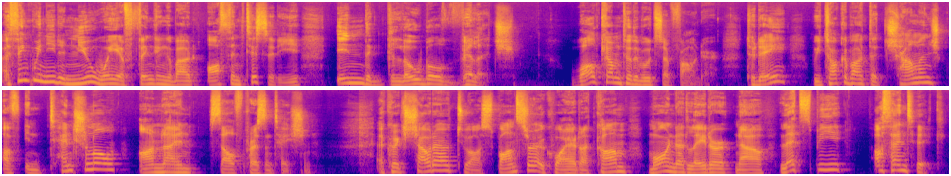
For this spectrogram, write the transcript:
I think we need a new way of thinking about authenticity in the global village. Welcome to the Bootstrap Founder. Today, we talk about the challenge of intentional online self presentation. A quick shout out to our sponsor, Acquire.com. More on that later. Now, let's be authentic.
